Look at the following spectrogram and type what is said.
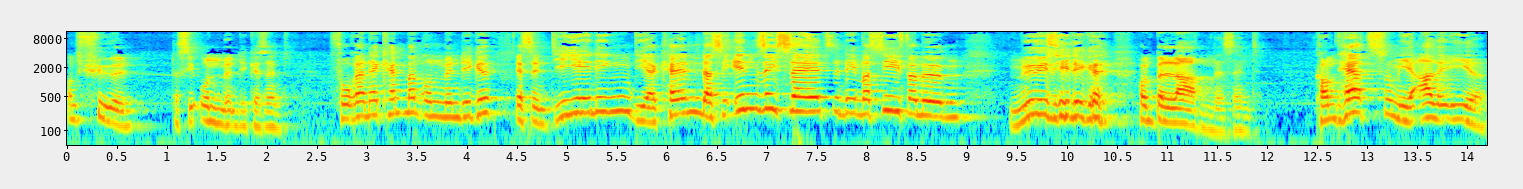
und fühlen, dass sie Unmündige sind. Woran erkennt man Unmündige? Es sind diejenigen, die erkennen, dass sie in sich selbst, in dem, was sie vermögen, mühselige und beladene sind. Kommt her zu mir, alle ihr,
